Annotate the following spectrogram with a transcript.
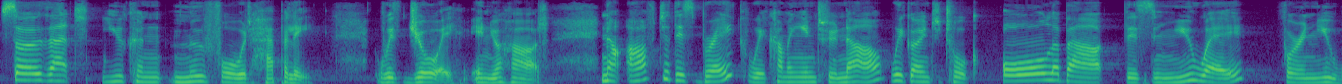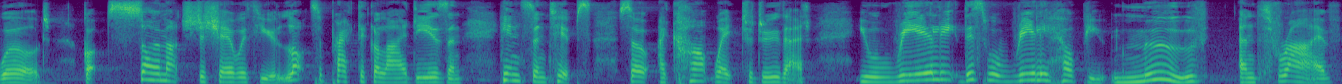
so that you can move forward happily with joy in your heart. Now, after this break we're coming into now, we're going to talk all about this new way for a new world. Got so much to share with you, lots of practical ideas and hints and tips. So I can't wait to do that. You'll really, this will really help you move and thrive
